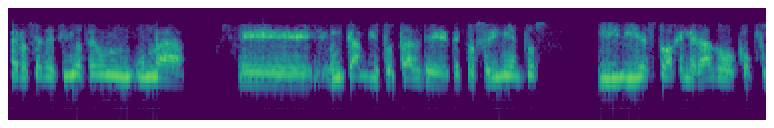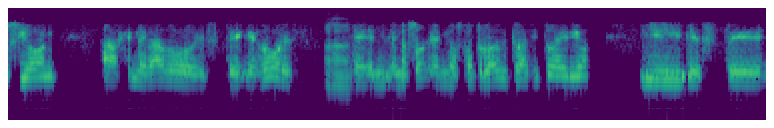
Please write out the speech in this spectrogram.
Pero se decidió hacer un, una, eh, un cambio total de, de procedimientos y, y esto ha generado confusión, ha generado este, errores en, en los, en los controladores de tránsito aéreo y este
